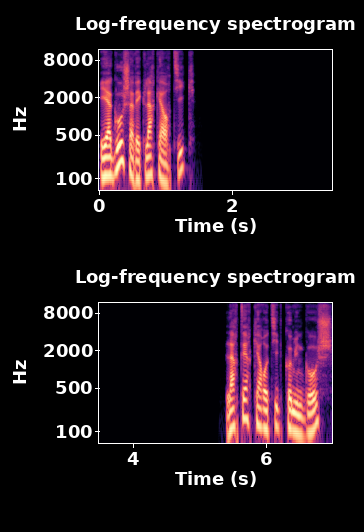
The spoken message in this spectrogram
Et à gauche avec l'arc aortique, l'artère carotide commune gauche,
